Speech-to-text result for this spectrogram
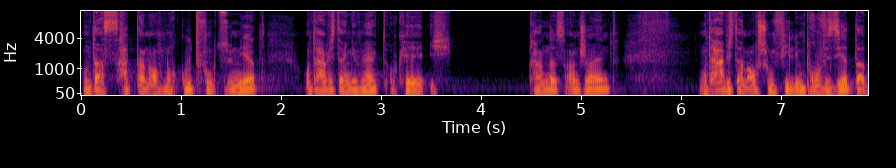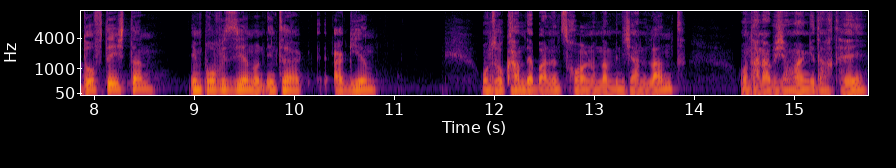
und das hat dann auch noch gut funktioniert. Und da habe ich dann gemerkt, okay, ich kann das anscheinend. Und da habe ich dann auch schon viel improvisiert. Da durfte ich dann improvisieren und interagieren. Und so kam der Ball ins Rollen. Und dann bin ich an Land. Und dann habe ich irgendwann gedacht, hey,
